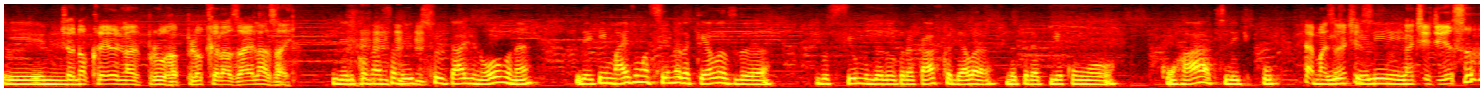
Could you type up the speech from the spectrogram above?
e... Eu não creio nas bruxas, pelo que elas vai, elas vai. E ele começa meio que surtar de novo, né? E daí tem mais uma cena daquelas da, dos filmes da Doutora Kafka, dela na terapia com o, com o ratos, e daí, tipo. É, mas antes, ele... antes disso,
